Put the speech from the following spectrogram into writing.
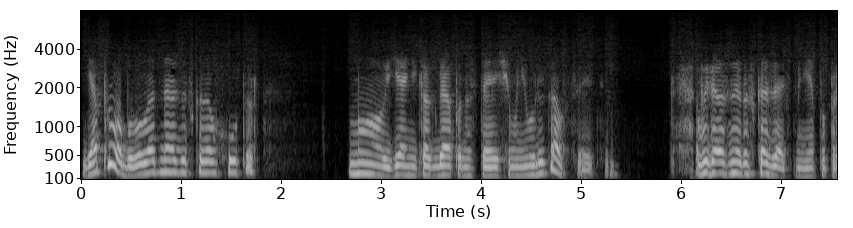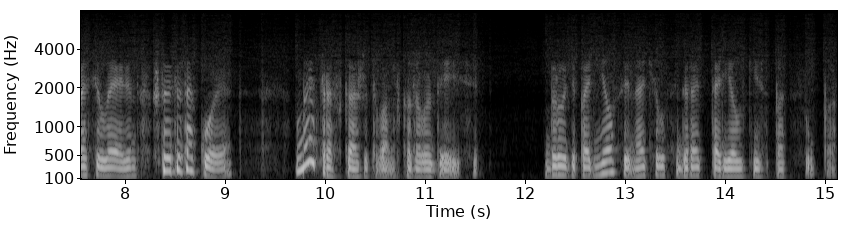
«Я пробовал однажды», — сказал Хупер но я никогда по-настоящему не увлекался этим. «Вы должны рассказать мне», — попросила Эллен, — «что это такое?» «Мэтт расскажет вам», — сказала Дейзи. Броди поднялся и начал собирать тарелки из-под супа.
